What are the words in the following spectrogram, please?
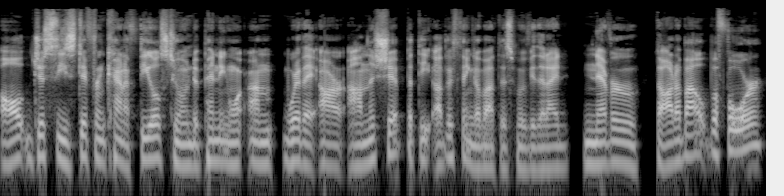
all just these different kind of feels to them depending on where they are on the ship but the other thing about this movie that i never thought about before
